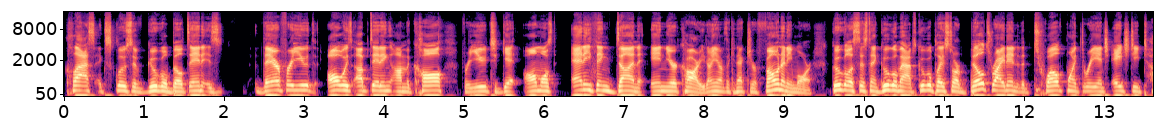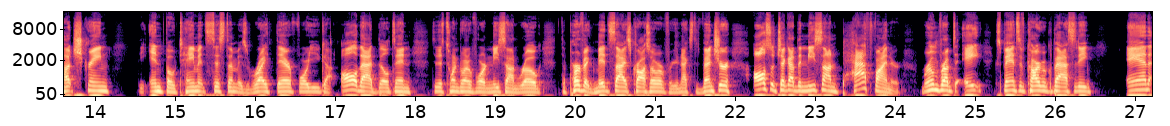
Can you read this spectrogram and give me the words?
Class exclusive Google built in is there for you, always updating on the call for you to get almost anything done in your car. You don't even have to connect your phone anymore. Google Assistant, Google Maps, Google Play Store built right into the 12.3 inch HD touchscreen. The infotainment system is right there for you. You got all that built in to this 2024 Nissan Rogue, the perfect midsize crossover for your next adventure. Also, check out the Nissan Pathfinder, room for up to eight, expansive cargo capacity, and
